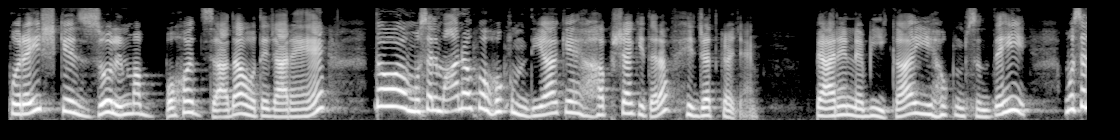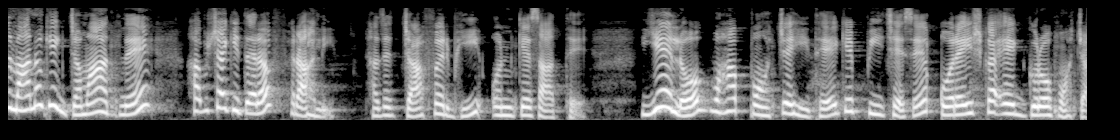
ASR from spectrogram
قریش کے ظلم اب بہت زیادہ ہوتے جا رہے ہیں، تو مسلمانوں کو حکم دیا کہ حبشہ کی طرف ہجرت کر جائیں۔ پیارے نبی کا یہ حکم سنتے ہی مسلمانوں کی ایک جماعت نے حبشہ کی طرف راہ لی۔ حضرت جعفر بھی ان کے ساتھ تھے۔ یہ لوگ وہاں پہنچے ہی تھے کہ پیچھے سے قریش کا ایک گروہ پہنچا۔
